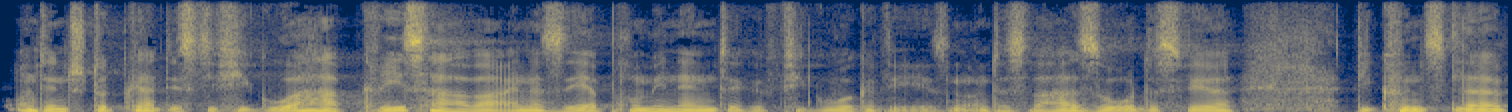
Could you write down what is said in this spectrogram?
und in Stuttgart ist die Figur Hab Grieshaber eine sehr prominente Figur gewesen und es war so, dass wir die Künstler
